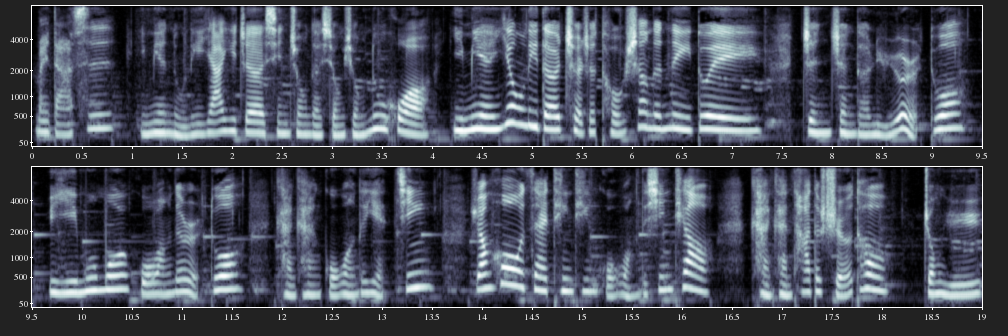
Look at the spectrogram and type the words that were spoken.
麦达斯一面努力压抑着心中的熊熊怒火，一面用力地扯着头上的那对真正的驴耳朵。寓意摸摸国王的耳朵，看看国王的眼睛，然后再听听国王的心跳，看看他的舌头。终于，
